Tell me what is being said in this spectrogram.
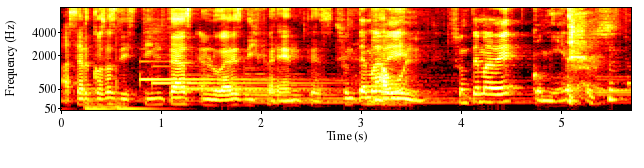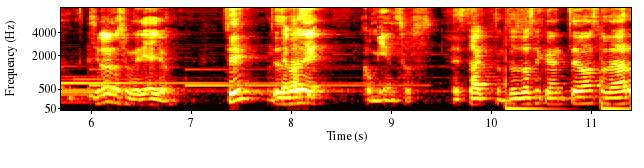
hacer cosas distintas en lugares diferentes. Es un tema Raúl. de. Es un tema de comienzos. Así lo resumiría yo. ¿Sí? Un tema de comienzos. Exacto, entonces básicamente vamos a hablar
